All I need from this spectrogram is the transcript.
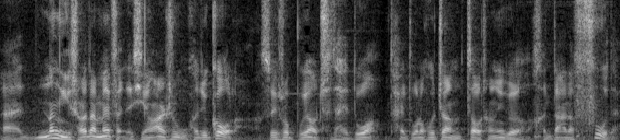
哎，弄一勺蛋白粉就行，二十五克就够了。所以说不要吃太多，太多了会这样造成一个很大的负担。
